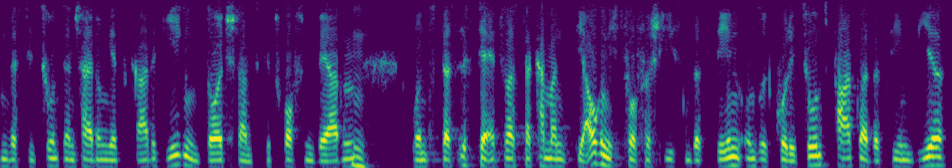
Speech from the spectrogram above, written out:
Investitionsentscheidungen jetzt gerade gegen Deutschland getroffen werden. Hm. Und das ist ja etwas, da kann man die Augen nicht vor verschließen. Das sehen unsere Koalitionspartner, das sehen wir.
